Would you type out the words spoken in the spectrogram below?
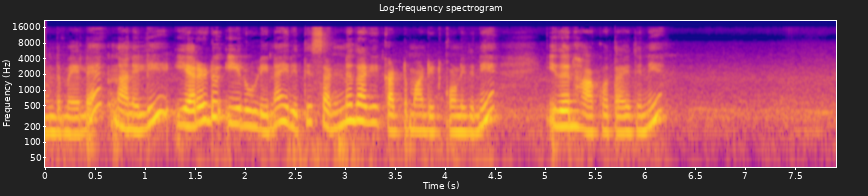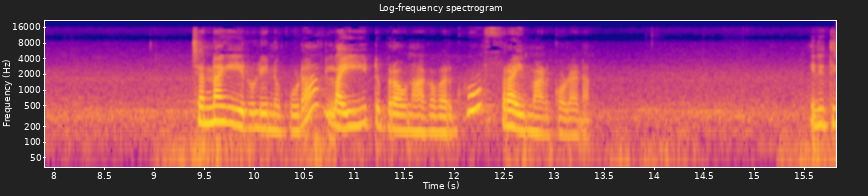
ಅಂದಮೇಲೆ ನಾನಿಲ್ಲಿ ಎರಡು ಈರುಳ್ಳಿನ ಈ ರೀತಿ ಸಣ್ಣದಾಗಿ ಕಟ್ ಮಾಡಿ ಇಟ್ಕೊಂಡಿದ್ದೀನಿ ಇದನ್ನು ಹಾಕೋತಾ ಇದ್ದೀನಿ. ಚೆನ್ನಾಗಿ ಈರುಳ್ಳಿನೂ ಕೂಡ ಲೈಟ್ ಬ್ರೌನ್ ಆಗೋವರೆಗೂ ಫ್ರೈ ಮಾಡ್ಕೊಳ್ಳೋಣ. ಈ ರೀತಿ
